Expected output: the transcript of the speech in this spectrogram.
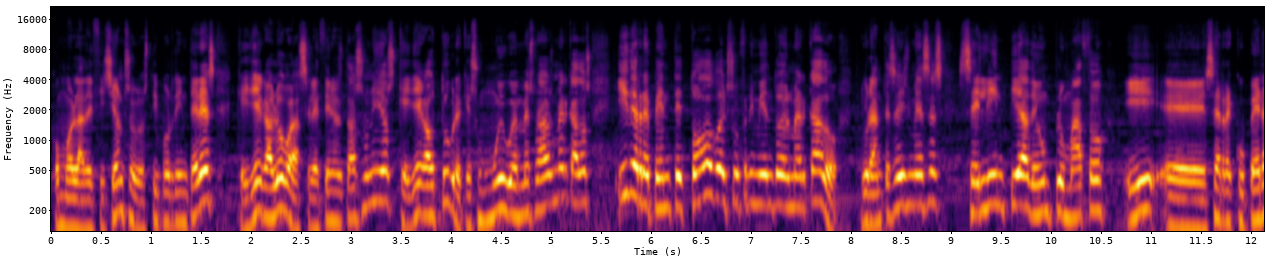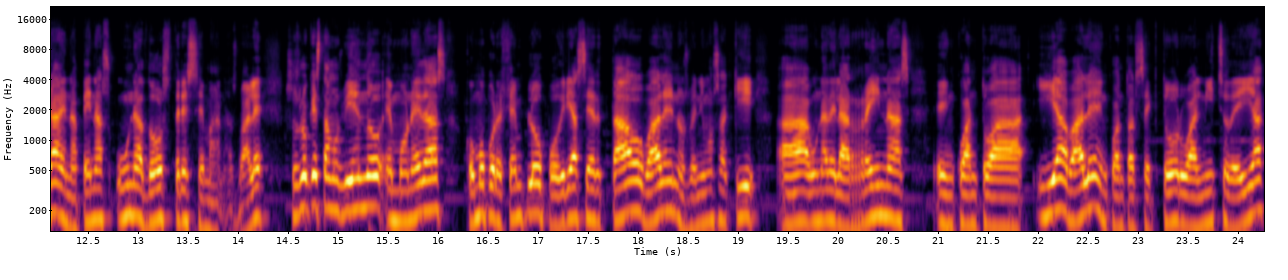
como la decisión sobre los tipos de interés, que llega luego a las elecciones de Estados Unidos, que llega octubre, que es un muy buen mes para los mercados, y de repente todo el sufrimiento del mercado durante seis meses se limpia de un plumazo y eh, se recupera en apenas una, dos, tres semanas, ¿vale? Eso es lo que estamos viendo en monedas como por ejemplo podría ser Tao, ¿vale? Nos venimos aquí a una de las reinas en cuanto a IA, ¿vale? En cuanto al sector o al nicho de IA,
